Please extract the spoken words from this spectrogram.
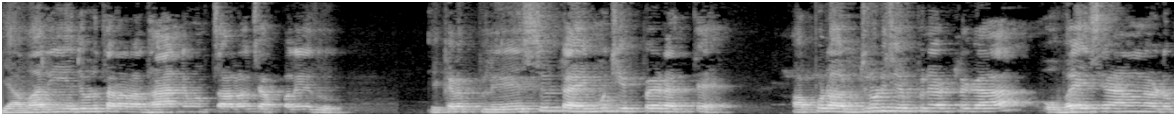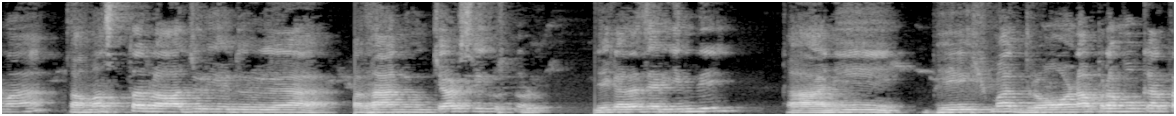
ఎవరి ఎదుడు తన రథాన్ని ఉంచాలో చెప్పలేదు. ఇక్కడ ప్లేస్ టైము చెప్పాడు అంతే అప్పుడు అర్జునుడు చెప్పినట్లుగా ఉభయశాల నడుమ సమస్త రాజుల ఎదురుగా రథాన్ని ఉంచాడు శ్రీకృష్ణుడు. ఇదే కదా జరిగింది. కానీ భీష్మ ద్రోణ ప్రముఖత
